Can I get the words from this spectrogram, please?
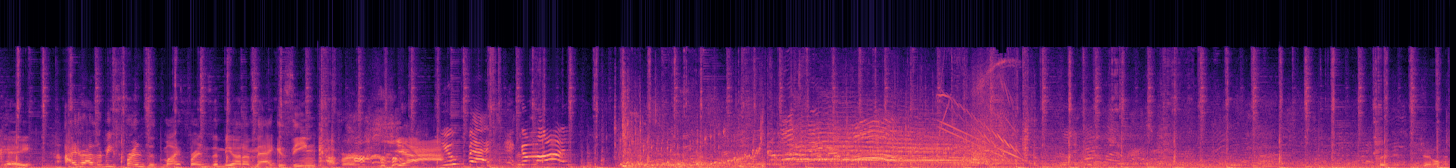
okay. I'd rather be friends with my friends than be on a magazine cover. Oh, yeah. You bet. Come on. Ladies and gentlemen,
